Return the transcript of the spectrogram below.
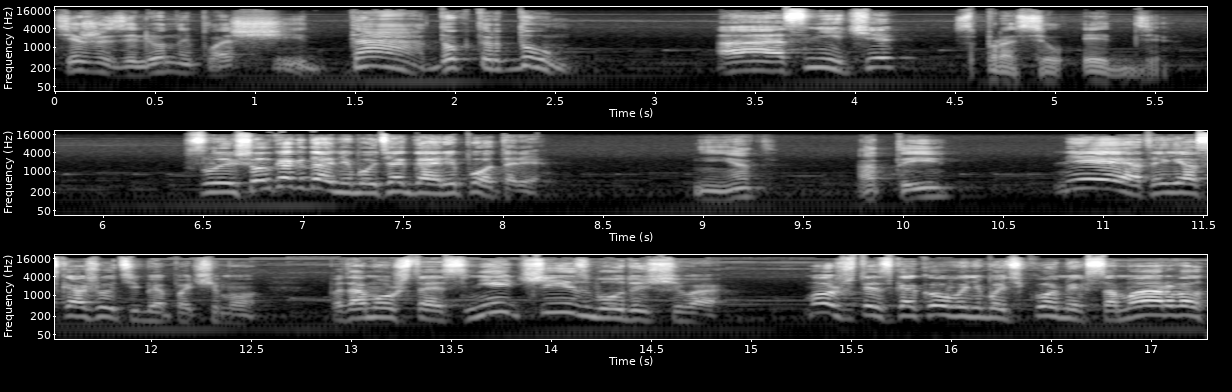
те же зеленые плащи. Да, доктор Дум. А Сничи? Спросил Эдди. Слышал когда-нибудь о Гарри Поттере? Нет. А ты? Нет, и я скажу тебе почему. Потому что Сничи из будущего. Может, из какого-нибудь комикса Марвел,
